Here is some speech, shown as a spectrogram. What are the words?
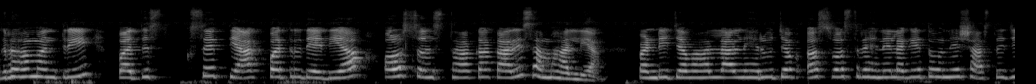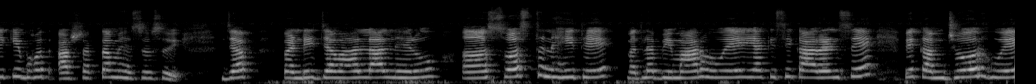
गृह मंत्री पद से त्याग पत्र दे दिया और संस्था का कार्य संभाल लिया। पंडित जवाहरलाल नेहरू जब अस्वस्थ रहने लगे तो उन्हें शास्त्री जी की बहुत आवश्यकता महसूस हुई। जब पंडित जवाहरलाल नेहरू स्वस्थ नहीं थे मतलब बीमार हुए या किसी कारण से वे कमज़ोर हुए,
